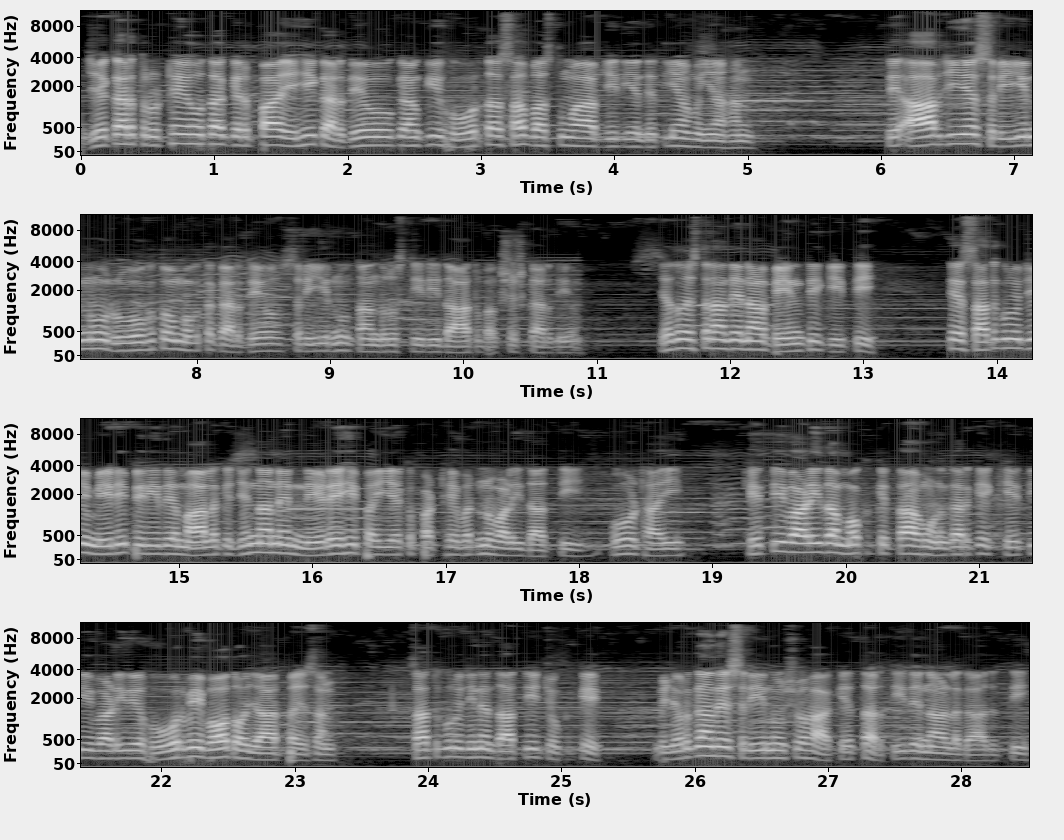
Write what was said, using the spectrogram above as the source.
ਜੇਕਰ ਤਰੁੱਠੇ ਹੋ ਤਾਂ ਕਿਰਪਾ ਇਹੀ ਕਰ ਦਿਓ, ਕਿਉਂਕਿ ਹੋਰ ਤਾਂ ਸਭ ਵਸਤੂਆਂ ਆਪ ਜੀ ਦੀਆਂ ਦਿੱਤੀਆਂ ਹੋਈਆਂ ਹਨ। ਤੇ ਆਪ ਜੀ ਇਹ ਸਰੀਰ ਨੂੰ ਰੋਗ ਤੋਂ ਮੁਕਤ ਕਰ ਦਿਓ, ਸਰੀਰ ਨੂੰ ਤੰਦਰੁਸਤੀ ਦੀ ਦਾਤ ਬਖਸ਼ਿਸ਼ ਕਰ ਦਿਓ। ਜਦੋਂ ਇਸ ਤਰ੍ਹਾਂ ਦੇ ਨਾਲ ਬੇਨਤੀ ਕੀਤੀ ਤੇ ਸਤਿਗੁਰੂ ਜੀ ਮੇਰੀ ਪੀਰੀ ਦੇ ਮਾਲਕ ਜਿਨ੍ਹਾਂ ਨੇ ਨੇੜੇ ਹੀ ਪਈ ਇੱਕ ਪੱਠੇ ਵੱਢਣ ਵਾਲੀ ਦਾਤੀ, ਉਹ ਉਠਾਈ। ਖੇਤੀਬਾੜੀ ਦਾ ਮੁੱਖ ਕਿੱਤਾ ਹੋਣ ਕਰਕੇ ਖੇਤੀਬਾੜੀ ਦੇ ਹੋਰ ਵੀ ਬਹੁਤ ਔਜ਼ਾਰ ਪਏ ਸਨ। ਸਤਿਗੁਰੂ ਜੀ ਨੇ ਦਾਤੀ ਚੁੱਕ ਕੇ ਬਜ਼ੁਰਗਾਂ ਦੇ ਸਰੀਰ ਨੂੰ ਸੁਹਾ ਕੇ ਧਰਤੀ ਦੇ ਨਾਲ ਲਗਾ ਦਿੱਤੀ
